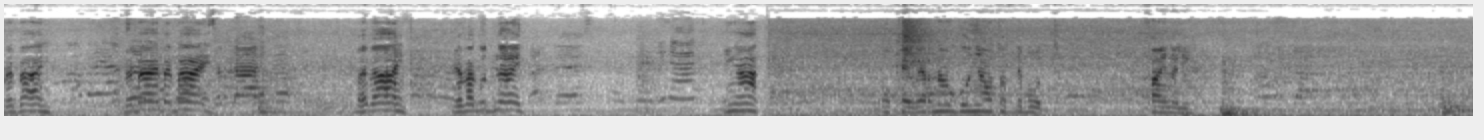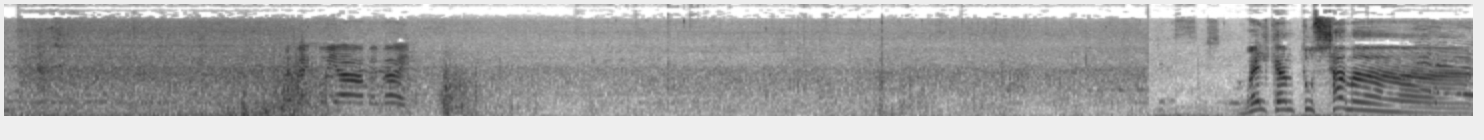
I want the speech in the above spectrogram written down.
Bye bye. Bye bye. Bye bye. Bye bye. Have a good night. Ingat. Okay, we are now going out of the boat. Finally. Bye bye kuya. Bye bye. Welcome to Samar!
